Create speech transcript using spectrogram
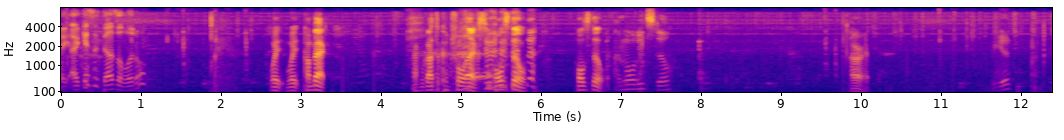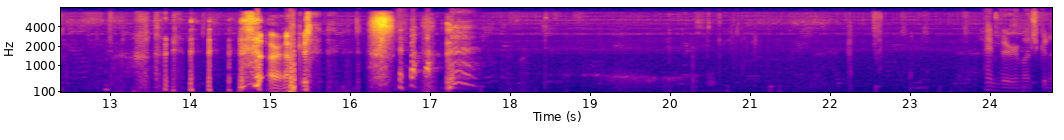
I, I guess it does a little. Wait, wait, come back. I forgot to control X. Hold still. Hold still. I'm holding still. Alright. We good? Alright, I'm good. I'm very much gonna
